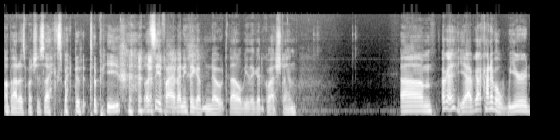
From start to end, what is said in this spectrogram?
about as much as I expected it to be. Let's see if I have anything of note. That'll be the good question. Um, okay, yeah, I've got kind of a weird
